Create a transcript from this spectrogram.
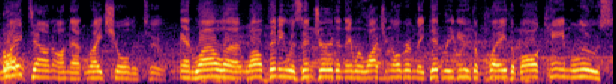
Right down on that right shoulder too. And while uh, while Vinny was injured and they were watching over him, they did review the play. The ball came loose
